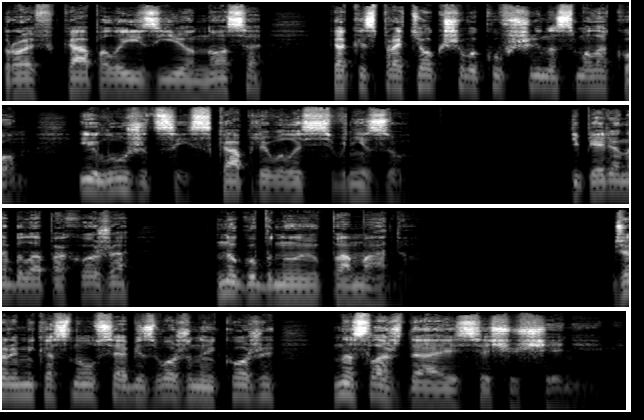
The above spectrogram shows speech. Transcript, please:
Кровь капала из ее носа, как из протекшего кувшина с молоком, и лужицей скапливалась внизу. Теперь она была похожа на губную помаду. Джереми коснулся обезвоженной кожи, наслаждаясь ощущениями.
